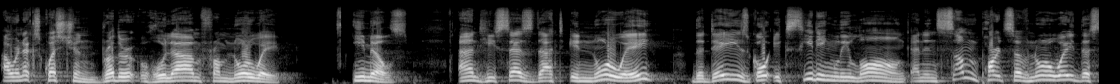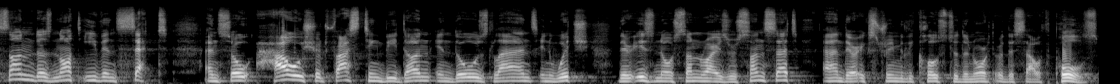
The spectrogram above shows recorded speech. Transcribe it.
Our next question, brother Ghulam from Norway emails, and he says that in Norway, the days go exceedingly long, and in some parts of Norway, the sun does not even set. And so, how should fasting be done in those lands in which there is no sunrise or sunset and they're extremely close to the north or the south poles?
